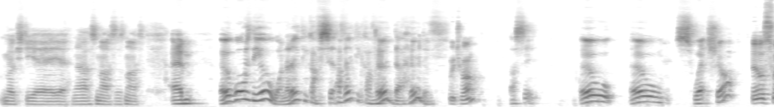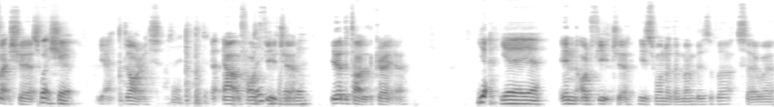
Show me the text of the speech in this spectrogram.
Most, yeah, yeah. No, that's nice. That's nice. Um, uh, what was the Earl one? I don't think I've I don't think I've heard that. Heard of? Which one? That's it. Earl Earl sweatshop Earl Sweatshirt. sweatshirt. Yeah, Doris. I don't, I don't, Out of Odd don't think I've Future. You heard the title of the Creator. Yeah, yeah, yeah. In Odd Future, he's one of the members of that. So uh,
